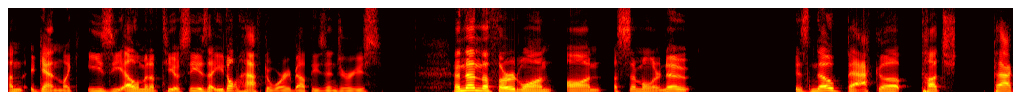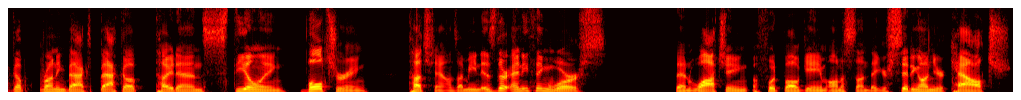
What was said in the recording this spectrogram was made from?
and again, like easy element of TOC is that you don't have to worry about these injuries. And then the third one on a similar note is no backup touch, backup running backs, backup tight ends stealing, vulturing touchdowns. I mean, is there anything worse than watching a football game on a Sunday? You're sitting on your couch,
